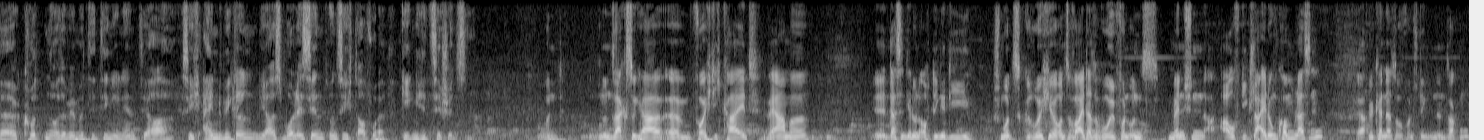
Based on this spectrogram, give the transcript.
äh, Kutten oder wie man die Dinge nennt, ja, sich einwickeln, die aus Wolle sind und sich davor gegen Hitze schützen. Und nun sagst du ja, ähm, Feuchtigkeit, Wärme, äh, das sind ja nun auch Dinge, die Schmutz, Gerüche und so weiter sowohl von uns Menschen auf die Kleidung kommen lassen. Ja. Wir kennen das so von stinkenden Socken.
